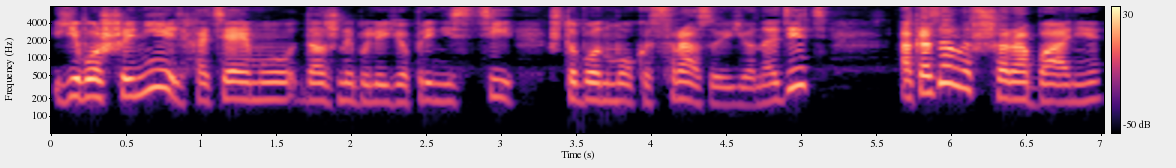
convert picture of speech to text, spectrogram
Его шинель, хотя ему должны были ее принести, чтобы он мог сразу ее надеть, оказалась в шарабане,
